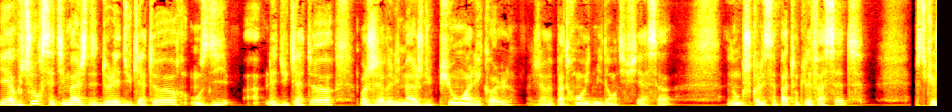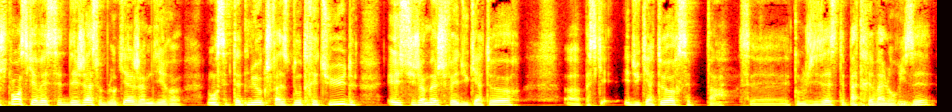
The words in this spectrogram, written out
Et il y a toujours cette image de, l'éducateur. On se dit ah, l'éducateur. Moi j'avais l'image du pion à l'école. J'avais pas trop envie de m'identifier à ça. Donc je connaissais pas toutes les facettes. Parce que je pense qu'il y avait déjà ce blocage à me dire bon c'est peut-être mieux que je fasse d'autres études. Et si jamais je fais éducateur, euh, parce qu'éducateur c'est pas, c'est comme je disais c'était pas très valorisé.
